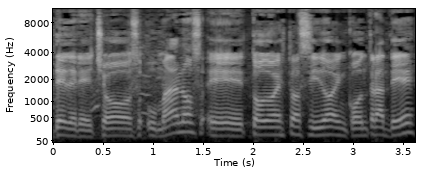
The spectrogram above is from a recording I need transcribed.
de derechos humanos. Eh, todo esto ha sido en contra de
